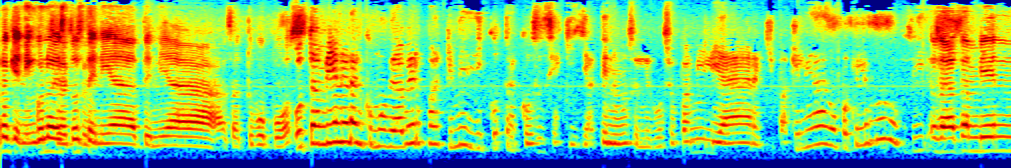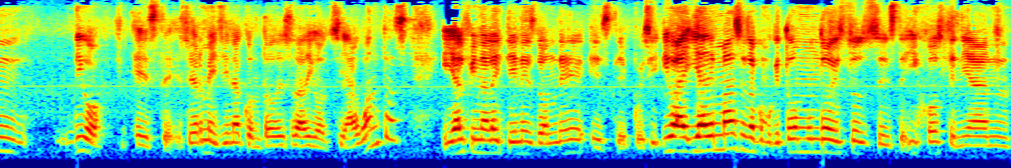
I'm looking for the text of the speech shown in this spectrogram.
creo que ninguno de estos Exacto. tenía, tenía, o sea, tuvo voz. O también eran como de, a ver, ¿para qué me dedico a otra cosa si aquí ya tenemos el negocio familiar? Aquí, ¿para qué le hago? ¿Para qué le muevo? Sí, o sea, también, digo, este, estudiar medicina con todo eso, digo, si aguantas y al final ahí tienes donde, este, pues sí, y además, o sea, como que todo el mundo, estos este, hijos tenían,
